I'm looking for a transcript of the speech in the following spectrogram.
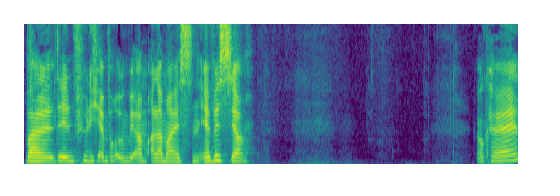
Weil den fühle ich einfach irgendwie am allermeisten. Ihr wisst ja. Okay.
